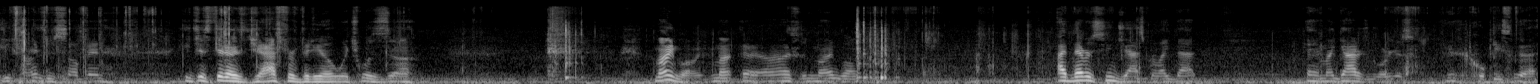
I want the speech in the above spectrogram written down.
he finds himself in. He just did a Jasper video, which was. Uh, mind blowing. Uh, honestly, mind blowing. I've never seen Jasper like that. And my God, it's gorgeous. Here's a cool piece of that.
